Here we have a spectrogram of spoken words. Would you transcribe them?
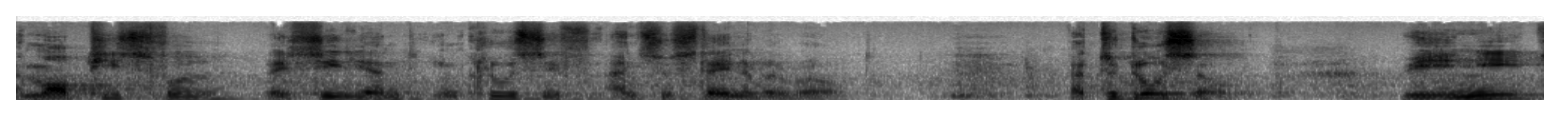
a more peaceful, resilient, inclusive, and sustainable world. But to do so, we need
